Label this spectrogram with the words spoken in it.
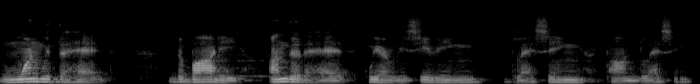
one with the head, the body under the head, we are receiving blessing upon blessing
